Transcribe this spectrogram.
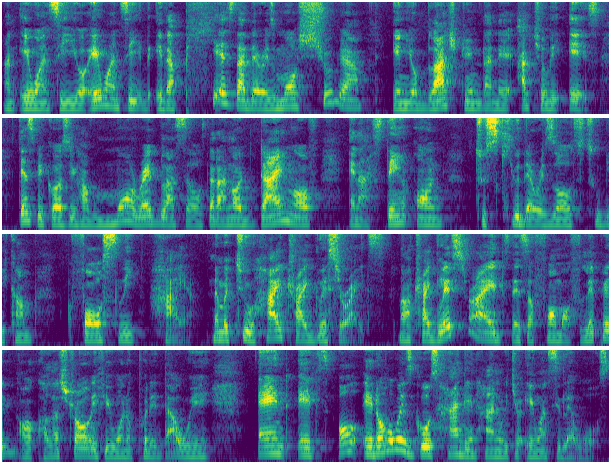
an A1C. Your A1C, it appears that there is more sugar in your bloodstream than there actually is, just because you have more red blood cells that are not dying off and are staying on to skew the results to become falsely higher. Number two, high triglycerides. Now, triglycerides is a form of lipid or cholesterol, if you want to put it that way, and it's all it always goes hand in hand with your A1C levels.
